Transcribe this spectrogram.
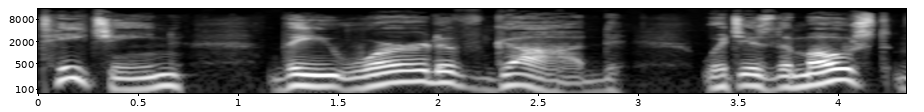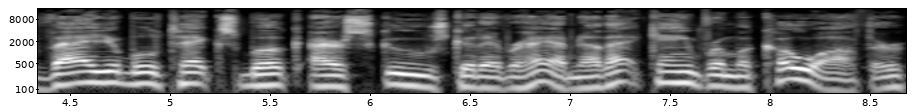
teaching the Word of God, which is the most valuable textbook our schools could ever have. Now, that came from a co author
